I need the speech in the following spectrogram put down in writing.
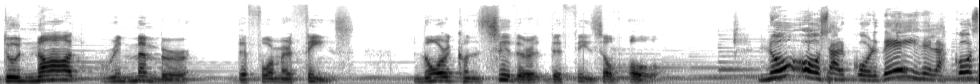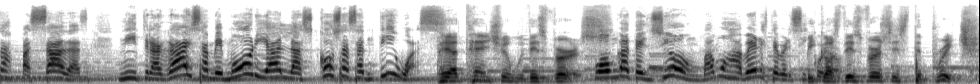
Do not remember the former things, nor consider the things of old. No os acordéis de las cosas pasadas, ni tragáis a memoria las cosas antiguas. Pay attention with this verse Ponga atención, vamos a ver este versículo. because this verse is the bridge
